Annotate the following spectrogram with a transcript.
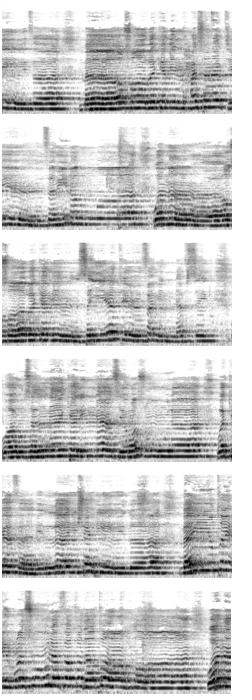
حديثا ما أصابك من حسنة فمن الله وما أصابك من سيئة فمن نفسك. وأرسلناك للناس رسولا وكفى بالله شهيدا. من يطع الرسول فقد أطاع الله ومن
